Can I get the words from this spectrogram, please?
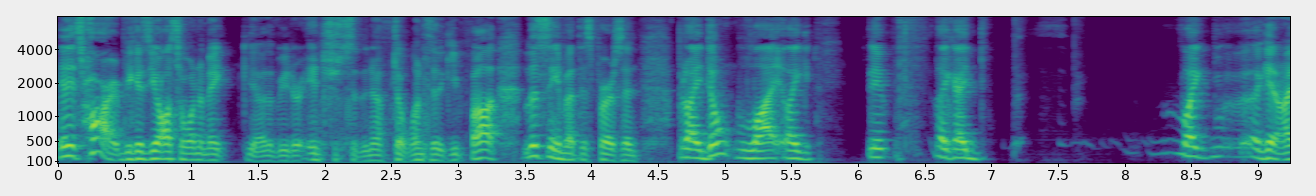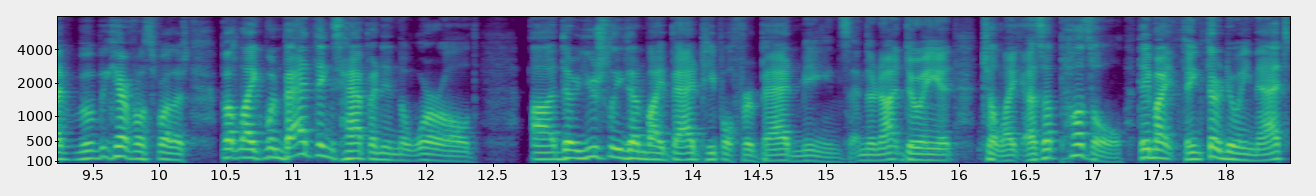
and it's hard because you also want to make you know the reader interested enough to want to keep follow, listening about this person. But I don't like like it like I like again I will be careful with spoilers. But like when bad things happen in the world, uh, they're usually done by bad people for bad means, and they're not doing it to like as a puzzle. They might think they're doing that,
